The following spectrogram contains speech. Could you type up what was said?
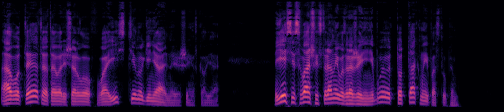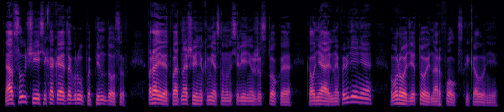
А вот это, товарищ Орлов, воистину гениальное решение, сказал я. Если с вашей стороны возражений не будет, то так мы и поступим. А в случае, если какая-то группа пиндосов проявит по отношению к местному населению жестокое колониальное поведение, вроде той Норфолкской колонии,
